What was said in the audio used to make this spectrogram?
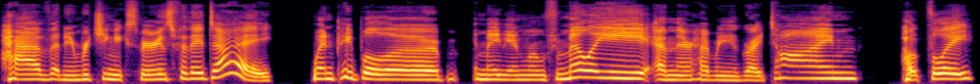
have an enriching experience for their day. When people are maybe in Room For Milly and they're having a great time, hopefully,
